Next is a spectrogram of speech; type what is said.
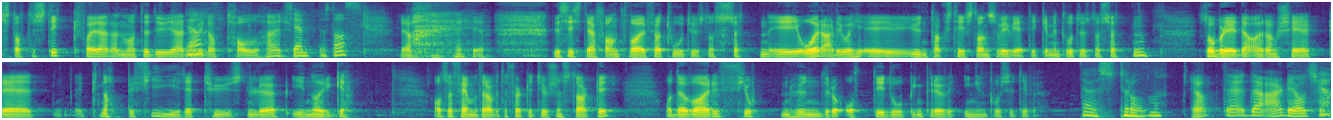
statistikk, for jeg regner med at du gjerne Ja. vil ha tall her. Kjempestas. Ja, Det siste jeg fant, var fra 2017. I år er det jo unntakstilstand, så vi vet ikke. Men 2017 så ble det arrangert eh, knappe 4000 løp i Norge. Altså 35 000-40 000 starter. Og det var 1480 dopingprøver, ingen positive. Det er jo strålende. Ja, det, det er det, altså.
